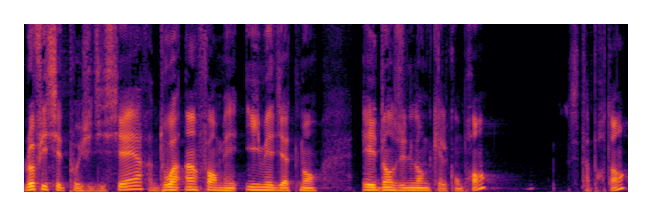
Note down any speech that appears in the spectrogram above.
L'officier de police judiciaire doit informer immédiatement et dans une langue qu'elle comprend, c'est important,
